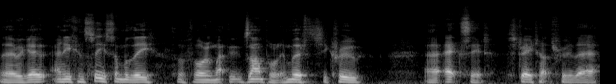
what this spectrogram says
There we go. And you can see some of the, for example, emergency crew uh, exit straight up through there.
